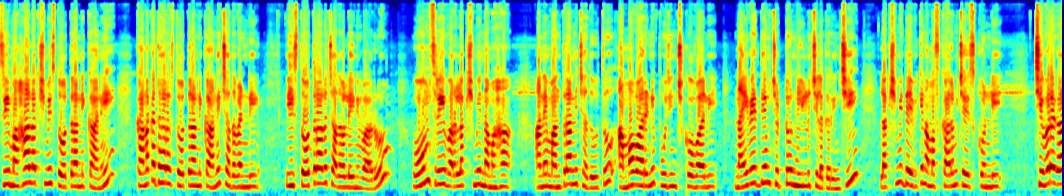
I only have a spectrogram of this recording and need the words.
శ్రీ మహాలక్ష్మి స్తోత్రాన్ని కానీ కనకధార స్తోత్రాన్ని కానీ చదవండి. ఈ స్తోత్రాలు చదవలేని వారు ఓం శ్రీ వరలక్ష్మి నమః అనే మంత్రాన్ని చదువుతూ అమ్మవారిని పూజించుకోవాలి. నైవేద్యం చుట్టూ నీళ్ళు చిలకరించి లక్ష్మీదేవికి నమస్కారం చేసుకోండి. చివరగా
